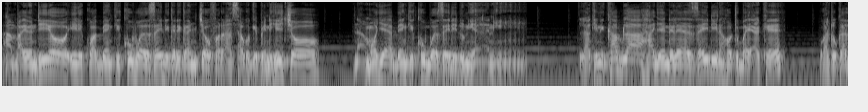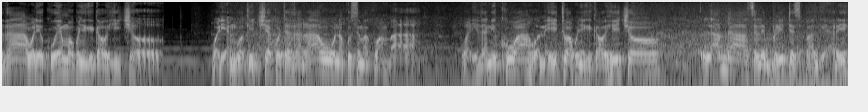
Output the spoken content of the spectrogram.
ambayo ndiyo ilikuwa benki kubwa zaidi katika nchi ya Ufaransa kwa kipindi hicho, na moja ya benki kubwa zaidi duniani. Lakini kabla hajaendelea zaidi na hotuba yake, watu kadhaa waliokuwemo kwenye kikao hicho. Waliangua kicheko cha dharau na kusema kwamba walidhani kuwa wameitwa kwenye kikao hicho labda celebrity Spagiari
